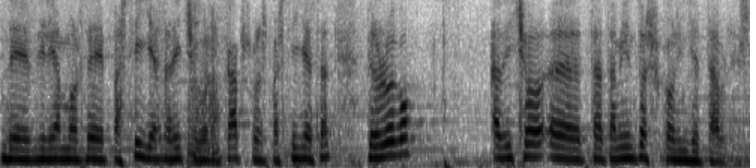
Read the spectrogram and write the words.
de, diríamos, de pastillas, ha dicho, bueno, cápsulas, pastillas, tal, pero luego ha dicho eh, tratamientos con inyectables.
